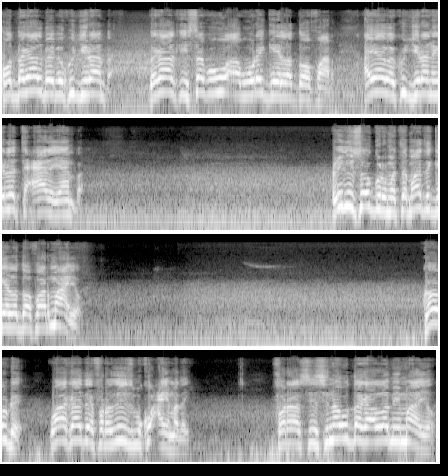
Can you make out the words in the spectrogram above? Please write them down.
oo dagaal bayba ku jiraanba. Dagaalkii isagu uu abuuray geella doofaar ayaabay ku jiraan la tacaalayaanba. Ciiduu soo gurmata maanta geella doofaar ma hayo. Kowdhe waa kaa dee faransiis buu ku caymaday faransiisna u dagaalami maayo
